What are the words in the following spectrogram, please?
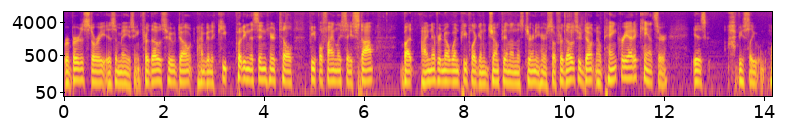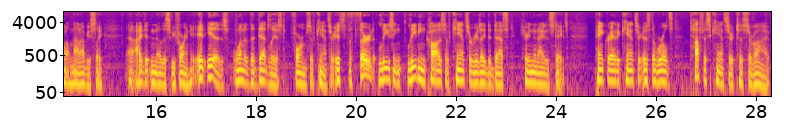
Roberta's story is amazing. For those who don't, I'm going to keep putting this in here till people finally say stop. But I never know when people are going to jump in on this journey here. So, for those who don't know, pancreatic cancer is obviously, well, not obviously, uh, I didn't know this before. It is one of the deadliest forms of cancer. It's the third leading, leading cause of cancer related deaths here in the United States. Pancreatic cancer is the world's toughest cancer to survive,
